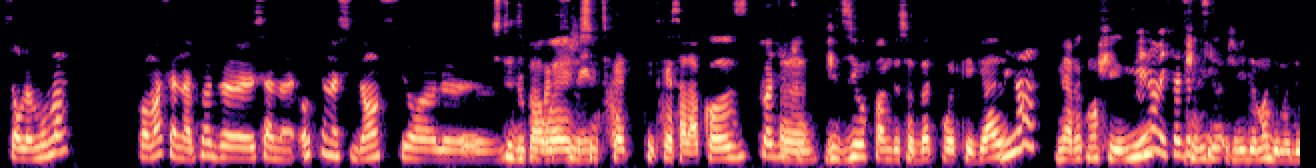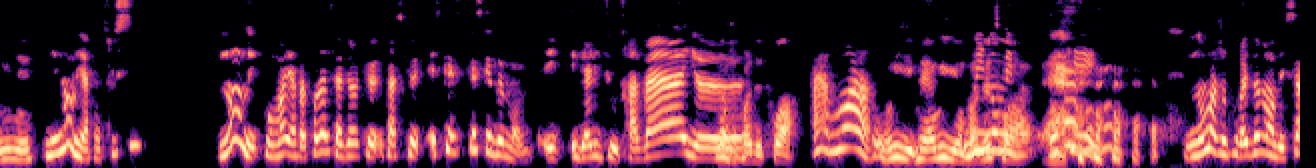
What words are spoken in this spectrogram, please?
sur le moment. Pour moi, ça n'a pas de, ça n'a aucune incidence sur euh, le. Je te dis pas, ouais, je suis très, très, très à la cause. Pas du Euh, tout. Je dis aux femmes de se battre pour être égales, Mais non, mais avec mon chéri, mais non, mais je, c'est-à-dire que lui, je lui demande de me dominer. Mais non, mais il n'y a pas de souci. Non, mais pour moi, il n'y a pas de problème. C'est-à-dire que, parce que, est-ce que, qu'est-ce qu'elle demande? É- égalité au travail, euh... Non, je parle de toi. Ah, moi! Oui, mais oui, on parle Oui, de non, mais, toi. ok. non, moi, je pourrais demander ça.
